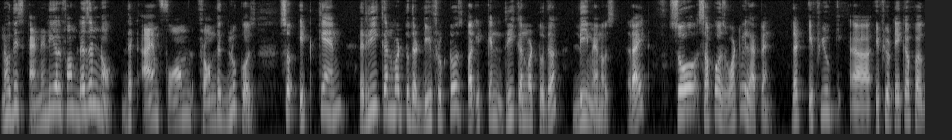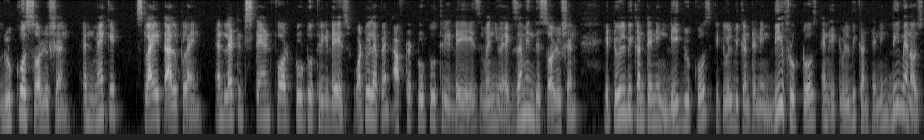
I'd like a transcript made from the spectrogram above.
Now, this enediol form does not know that I am formed from the glucose. So, it can reconvert to the D fructose or it can reconvert to the D mannose, right. So, suppose what will happen? that if you uh, if you take up a glucose solution and make it slight alkaline and let it stand for 2 to 3 days what will happen after 2 to 3 days when you examine this solution it will be containing D-glucose, it will be containing D-fructose and it will be containing D-mannose.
